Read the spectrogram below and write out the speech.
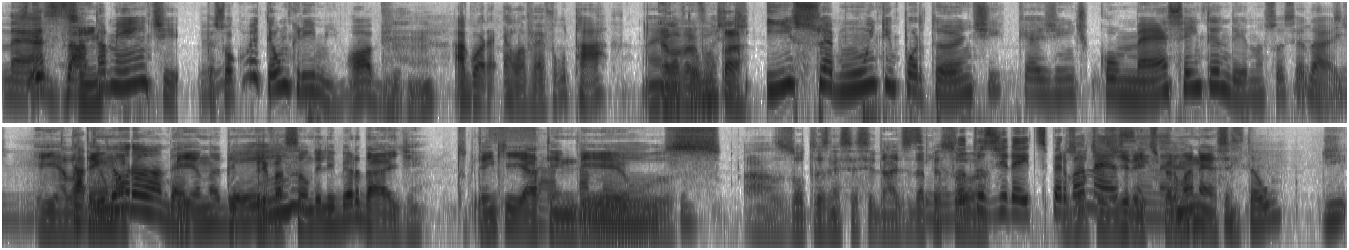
né? Exatamente. Sim. A pessoa cometeu um crime, óbvio. Uhum. Agora, ela vai voltar. Né? Ela então, vai voltar. Isso é muito importante que a gente comece a entender na sociedade. E ela tá tem melhorando, uma é pena é de bem... privação de liberdade. Tu tem que Exatamente. atender os, as outras necessidades Sim, da pessoa. Os outros direitos permanecem. Os outros direitos né? permanecem. Questão de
